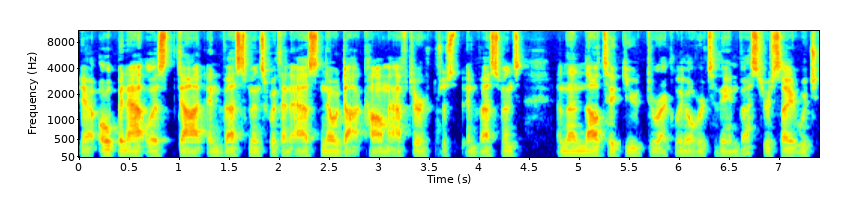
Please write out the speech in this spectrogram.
yeah openatlas dot investments with an s no dot com after just investments and then that'll take you directly over to the investor site which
